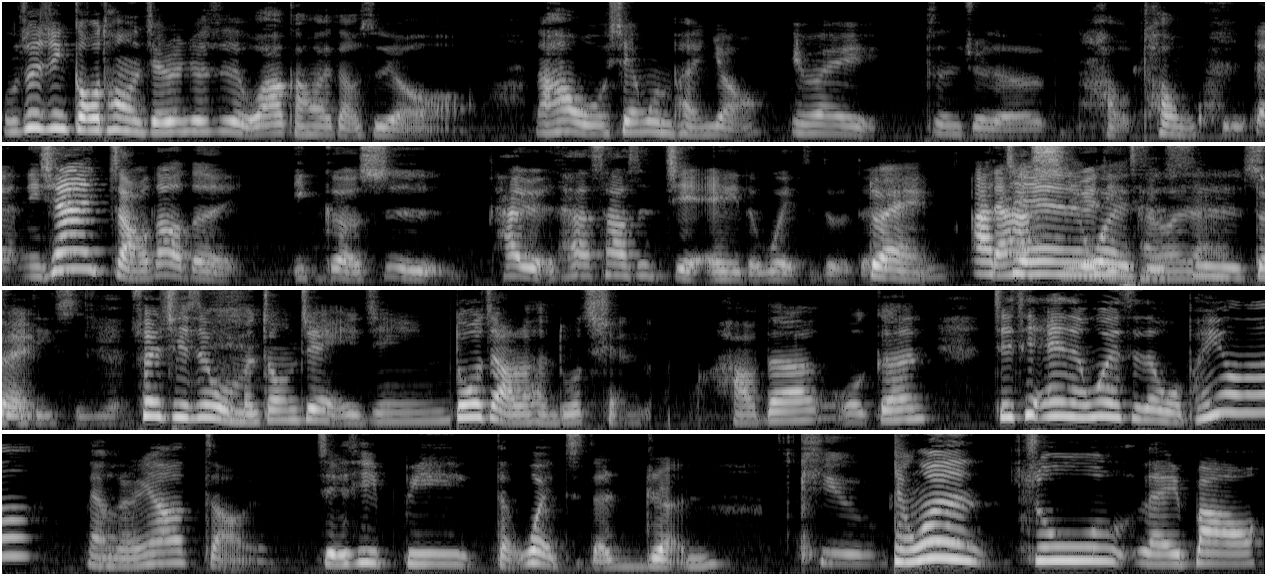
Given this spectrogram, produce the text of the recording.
我最近沟通的结论就是我要赶快找室友，然后我先问朋友，因为真的觉得好痛苦。对你现在找到的一个是他有他他是接 A 的位置，对不对？对，啊，接 A 位置是对，所以其实我们中间已经多找了很多钱了。好的，我跟接替 A 的位置的我朋友呢，两个人要找接替 B 的位置的人。Q，请问租雷包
